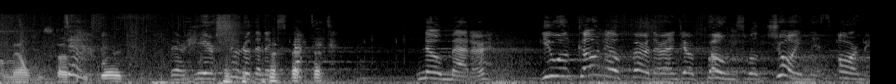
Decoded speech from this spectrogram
I'm melting stuff too quick. They're here sooner than expected. no matter. You will go no further and your bones will join this army.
